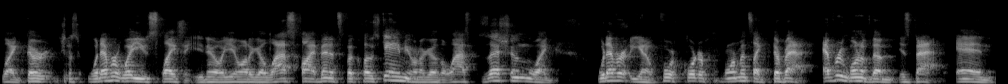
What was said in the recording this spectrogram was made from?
Like they're just whatever way you slice it. You know, you want to go last five minutes of a close game. You want to go the last possession, like whatever. You know, fourth quarter performance. Like they're bad. Every one of them is bad. And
